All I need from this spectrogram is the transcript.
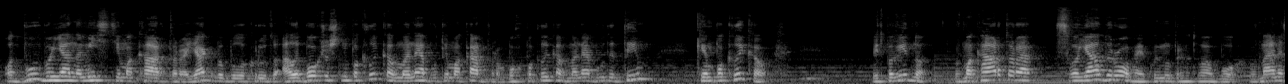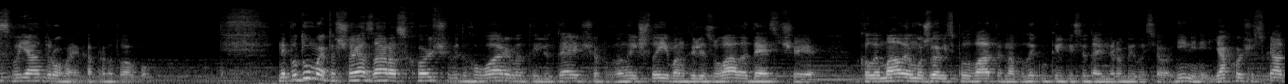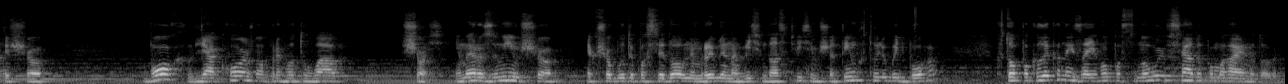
от був би я на місці Макартора, як би було круто, але Бог ж не покликав мене бути Макартором, Бог покликав мене бути тим, ким покликав. Відповідно, в Макартора своя дорога, яку йому приготував Бог. В мене своя дорога, яка приготував Бог. Не подумайте, що я зараз хочу відговарювати людей, щоб вони йшли евангелізували десь, чи коли мали можливість впливати на велику кількість людей, не робили цього. Ні, ні, ні. Я хочу сказати, що Бог для кожного приготував щось. І ми розуміємо, що якщо бути послідовним римлянам 8.28, що тим, хто любить Бога, хто покликаний за його постановою, все допомагає на добре.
